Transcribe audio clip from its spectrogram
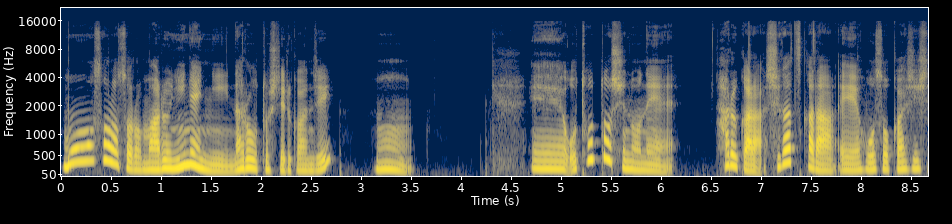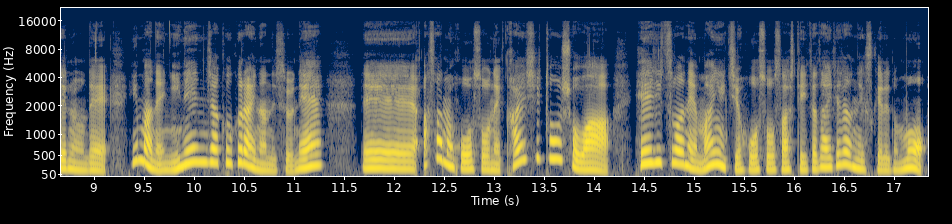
もうそろそろ丸2年になろうとしてる感じ？うん。えー、おととしのね、春から、4月から、えー、放送開始してるので、今ね、2年弱ぐらいなんですよね。で、朝の放送ね、開始当初は、平日はね、毎日放送させていただいてたんですけれども、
